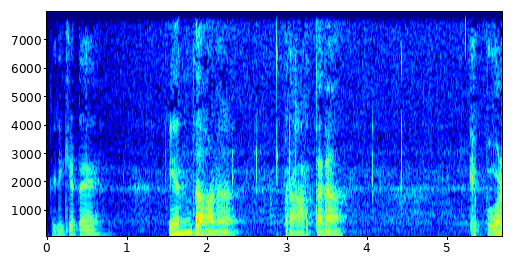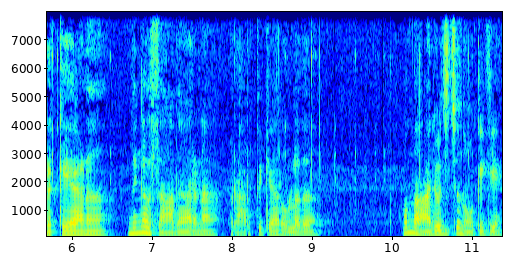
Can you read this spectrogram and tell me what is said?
അതിരിക്കട്ടെ. എന്താണ് പ്രാർത്ഥന? എപ്പോഴൊക്കെയാണ് നിങ്ങൾ സാധാരണ പ്രാർത്ഥിക്കാറുള്ളത്? ഒന്ന് ആലോചിച്ച് നോക്കിക്കേ.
